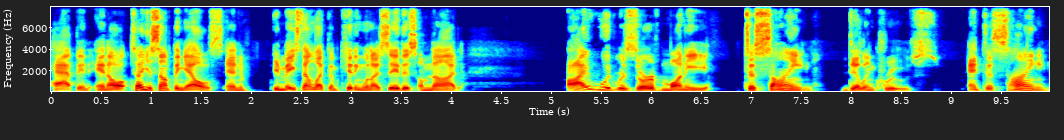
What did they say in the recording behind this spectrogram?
happen. And I'll tell you something else, and it may sound like I'm kidding when I say this, I'm not. I would reserve money to sign Dylan Crews and to sign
